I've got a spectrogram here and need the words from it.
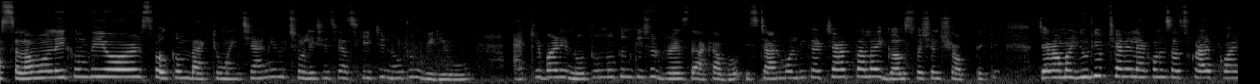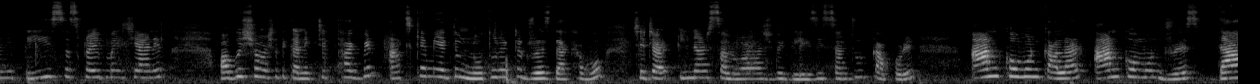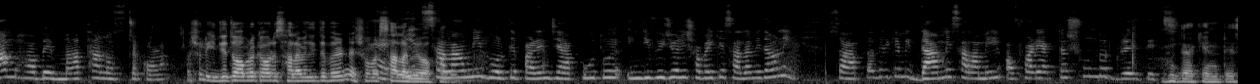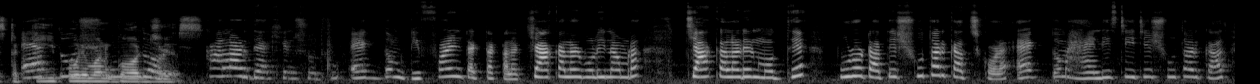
আসসালামু আলাইকুম viewers welcome back to my channel চলে এসেছি আজকে একটি নতুন ভিডিও নিয়ে। একেবারে নতুন নতুন কিছু ড্রেস দেখাবো স্টার মল্লিকার চারতলায় গার্লস ফ্যাশন শপ থেকে। যারা আমার ইউটিউব চ্যানেল এখনও সাবস্ক্রাইব করেনি প্লিজ সাবস্ক্রাইব মাই চ্যানেল অবশ্যই আমার সাথে কানেক্টেড থাকবেন। আজকে আমি একদম নতুন একটা ড্রেস দেখাবো, সেটা ইনার সালোয়ার আসবে গ্লেজি সান্টুর কাপড়ের। আনকমন কালার আনকমন ড্রেস দাম হবে মাথা নষ্ট করা। আসলে ঈদে তো আমরা কাউরে সালামি দিতে পারি না সবার হ্যাঁ, সালামি সালামি বলতে পারেন যে আপু তো ইন্ডিভিজুয়ালি সবাইকে সালামি দাওনি? সো আপনাদেরকে আমি দামি সালামি অফারে একটা সুন্দর ড্রেস দিচ্ছি। দেখেন ড্রেসটা কি পরিমাণ। গর্জিয়াস কালার দেখেন শুধু একদম ডিফারেন্ট একটা কালার চা কালার বলি না আমরা চা কালারের মধ্যে পুরোটাতে সুতার কাজ করা একদম হ্যান্ডি স্টিচের সুতার কাজ।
